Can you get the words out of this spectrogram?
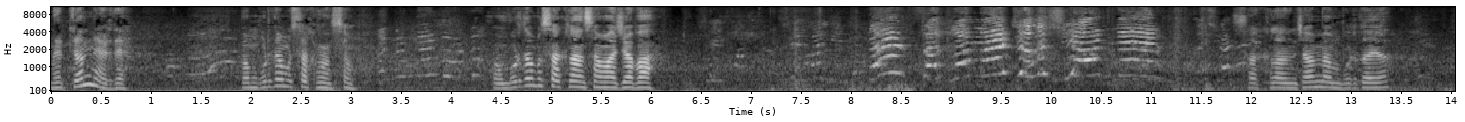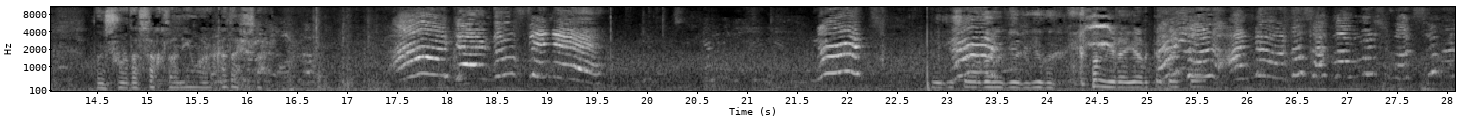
Mertcan nerede? Ben burada mı saklansam? Ben burada mı saklansam acaba? Ben saklanmaya çalışıyor anne. Saklanacağım ben burada ya. Ben şurada saklanayım arkadaşlar. Aa gördüm seni. Mert. Melis oradan geliyor kamerayı arkadaşlar. Anne orada saklanmış baksana.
